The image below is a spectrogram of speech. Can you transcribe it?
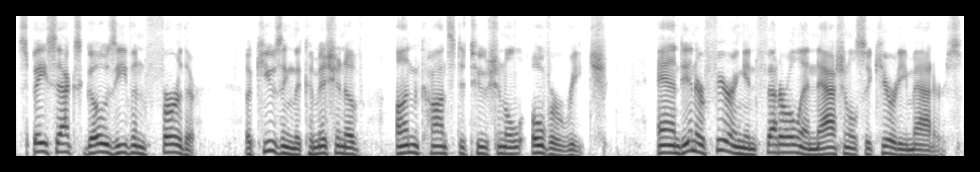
SpaceX goes even further, accusing the Commission of unconstitutional overreach and interfering in federal and national security matters.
